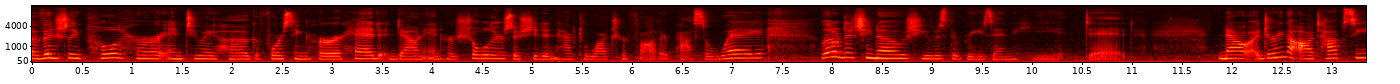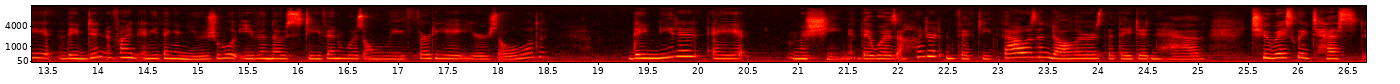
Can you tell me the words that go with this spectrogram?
eventually pulled her into a hug, forcing her head down in her shoulder so she didn't have to watch her father pass away. Little did she know she was the reason he did. Now, during the autopsy, they didn't find anything unusual even though Stephen was only 38 years old. They needed a machine that was $150,000 that they didn't have to basically test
